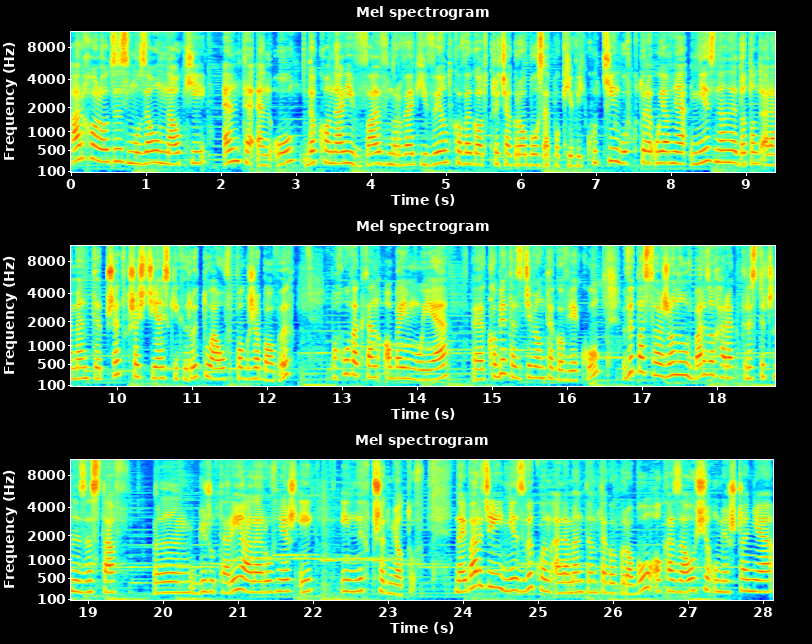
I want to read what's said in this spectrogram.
Archeolodzy z Muzeum Nauki NTNU dokonali w Wal w Norwegii wyjątkowego odkrycia grobu z epoki wikingów, które ujawnia nieznane dotąd elementy przedchrześcijańskich rytuałów pogrzebowych. Pochówek ten obejmuje e, kobietę z IX wieku, wyposażoną w bardzo charakterystyczny zestaw e, biżuterii, ale również i innych przedmiotów. Najbardziej niezwykłym elementem tego grobu okazało się umieszczenie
